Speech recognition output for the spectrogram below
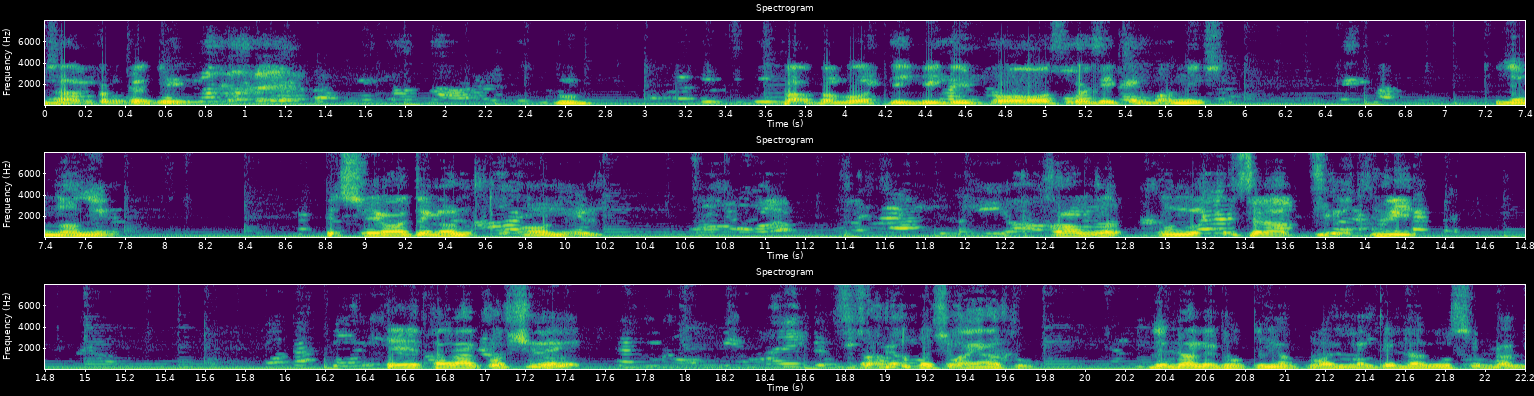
ਸੰਪਰਕ ਜੀ ਬਾਬਾ ਮੋਤੀ ਜੀ ਦੀ ਬਹੁਤ ਵੱਡੀ ਕੁਰਬਾਨੀ ਸੀ। ਜਿਨ੍ਹਾਂ ਨੇ ਇਸ ਸੇਵਾ ਦੇ ਨਾਲ ਆਉਣੇ ਹਮ ਹਮ ਸਿਰਾ ਵੀ ਇਹ ਸਾਰਾ ਕੁਛ ਸਾਰਾ ਕੁਛ ਆਇਆ ਤੂੰ। ਜਿਨ੍ਹਾਂ ਨੇ ਰੋਟੀਆਂ ਖਵਾਈਆਂ, ਜਿਨ੍ਹਾਂ ਨੂੰ ਸੁਣਨ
